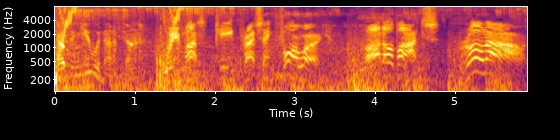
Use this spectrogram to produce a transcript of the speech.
Nothing you would not have done. We must keep pressing forward. Autobots, roll out!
